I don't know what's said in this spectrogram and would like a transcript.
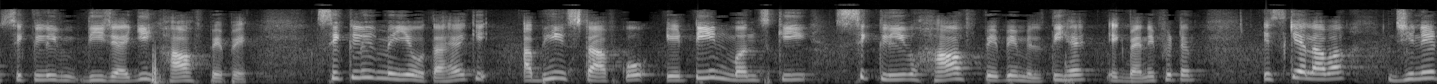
सिक लीव दी जाएगी हाफ़ पे पे। सिक लीव में ये होता है कि अभी स्टाफ को 18 मंथ्स की सिक लीव हाफ़ पे पे मिलती है, एक बेनिफिट है। इसके अलावा जिन्हें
